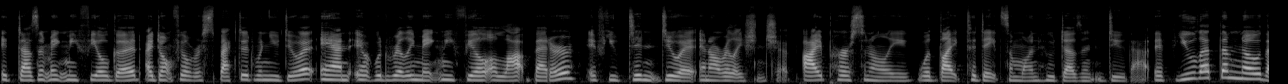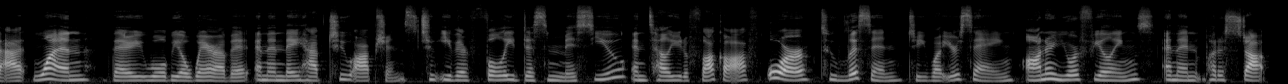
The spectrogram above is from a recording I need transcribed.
It doesn't make me feel good. I don't feel respected when you do it. And it would really make me feel a lot better if you didn't do it in our relationship. I personally would like to date someone who doesn't do that. If you let them know that, one, they will be aware of it. And then they have two options to either fully dismiss you and tell you to fuck off, or to listen to what you're saying, honor your feelings, and then put a stop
